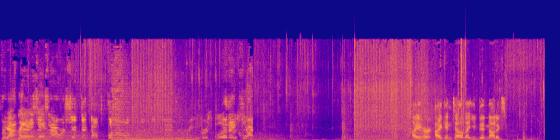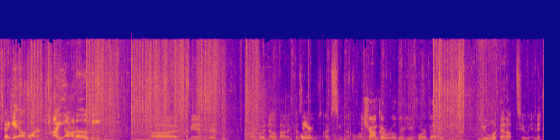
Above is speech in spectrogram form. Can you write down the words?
time for You're not my playing any 36 game. hour shift at the bomb factory. First Where blood they goes to crush I heard. I can tell that you did not. Ex- Should I get Alana? Iana Elite? Uh, I mean, it, like, I would know about it because I've, I've seen that a lot. Chanka rule 34 better. You looked that up too, and it.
